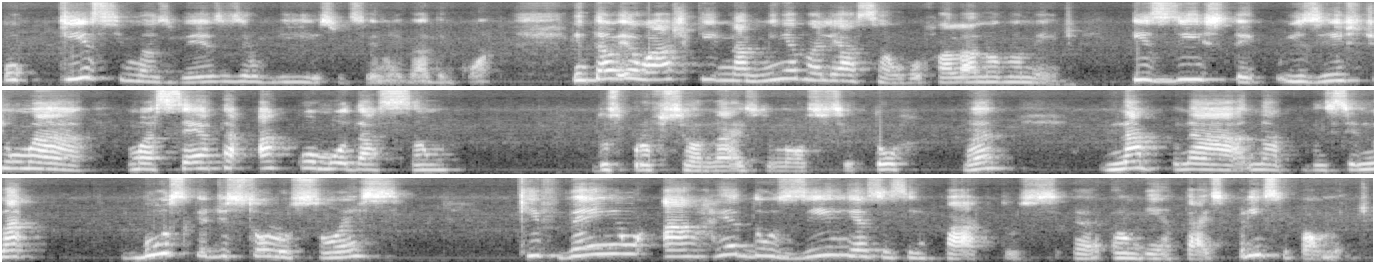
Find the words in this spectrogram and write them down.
Pouquíssimas vezes eu vi isso de ser levado em conta. Então, eu acho que, na minha avaliação, vou falar novamente, existe, existe uma, uma certa acomodação dos profissionais do nosso setor, né? na, na, na, na busca de soluções que venham a reduzir esses impactos eh, ambientais, principalmente.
